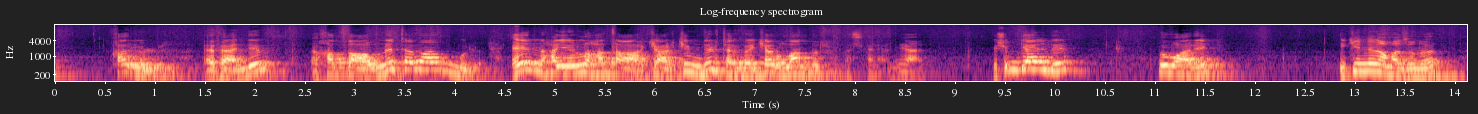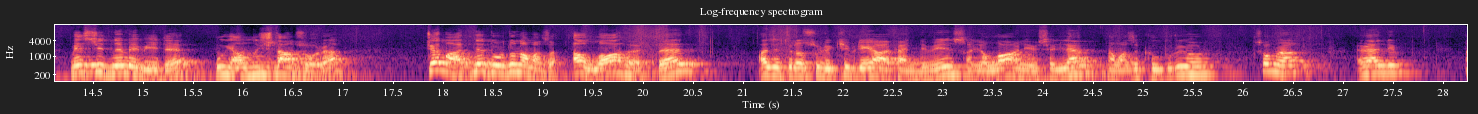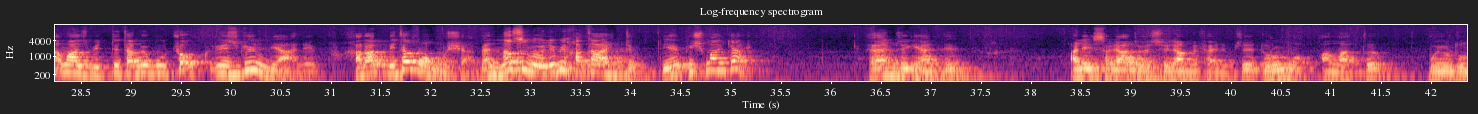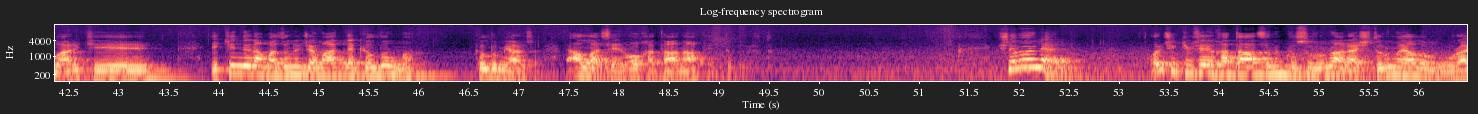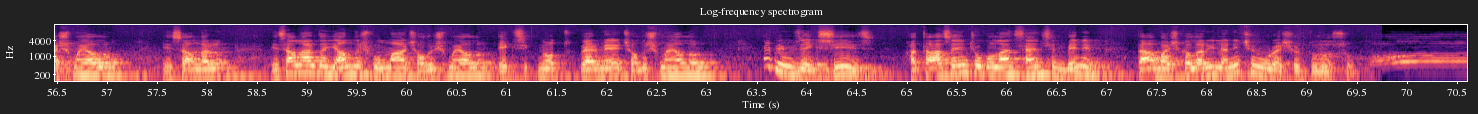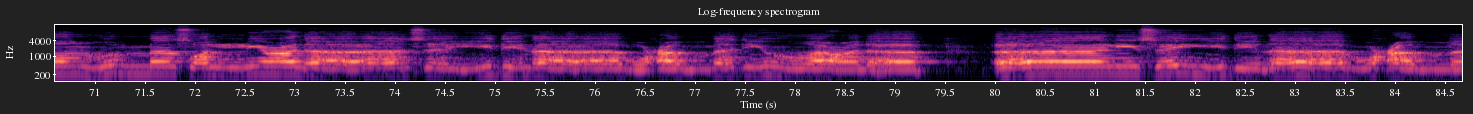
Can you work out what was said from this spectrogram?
Karül efendim e, hattaune tevabun. En hayırlı hatakar kimdir? Tevbekar olandır mesela yani. E şimdi geldi mübarek ikindi namazını Mescid-i Nebevi'de bu yanlıştan sonra cemaatle durdu namaza. Allahu Ekber. Hz. Resulü Kibriya Efendimiz sallallahu aleyhi ve sellem namazı kıldırıyor. Sonra efendim namaz bitti. Tabi bu çok üzgün yani. Harap bitap olmuş yani. Ben nasıl böyle bir hata ettim diye pişmankar. Efendimiz'e geldi. Aleyhissalatü vesselam Efendimiz'e durumu anlattı. Buyurdular ki ikindi namazını cemaatle kıldın mı? Kıldım ya Resulallah. "E Allah senin o hatanı affetti buyurdu. İşte böyle. Onun için kimsenin hatasını, kusurunu araştırmayalım, uğraşmayalım. İnsanların insanlarda yanlış bulmaya çalışmayalım, eksik not vermeye çalışmayalım. Hepimiz eksiyiz. Hatası en çok olan sensin, benim. Daha başkalarıyla niçin uğraşır durursun? Muhammedin ve ala محمد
